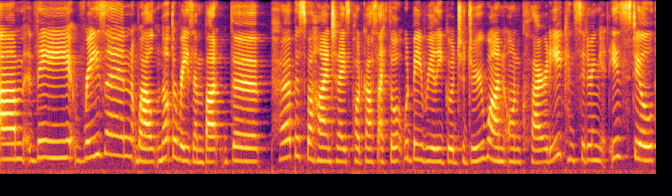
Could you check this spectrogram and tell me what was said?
Um, the reason, well, not the reason, but the purpose behind today's podcast, I thought would be really good to do one on clarity, considering it is still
